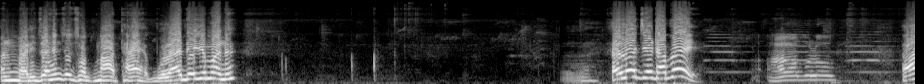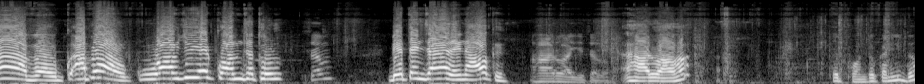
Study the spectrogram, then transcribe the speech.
અને મરી જાય ને તો ચોકમાં થાય. બોલાવી દેજે મને. હેલો જેઠાભાઈ. હા બોલો. હા આપણા આવજો યાર કોમ છે થોડું. સમ બે ત્રણ જણા લઈને આવો કે. હારું આવીએ ચલો. સારું આવો હા. એ ફોન તો કરી લીધો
